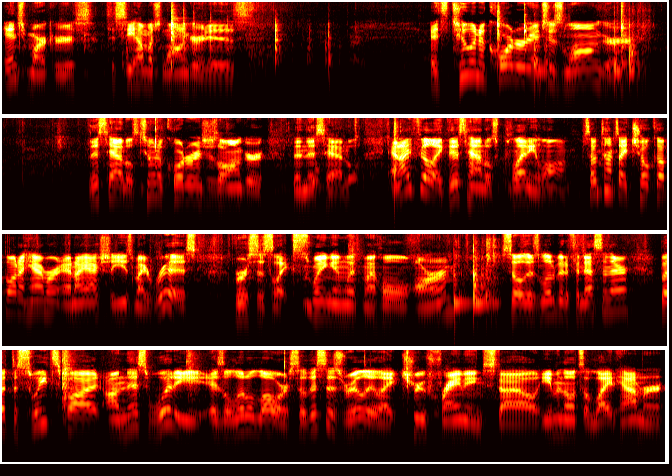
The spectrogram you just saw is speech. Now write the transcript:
inch markers to see how much longer it is. It's two and a quarter inches longer this handle's two and a quarter inches longer than this handle. And I feel like this handle's plenty long. Sometimes I choke up on a hammer and I actually use my wrist versus like swinging with my whole arm. So there's a little bit of finesse in there. But the sweet spot on this Woody is a little lower. So this is really like true framing style, even though it's a light hammer,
